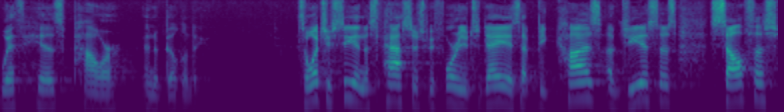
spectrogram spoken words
with his power and ability. So, what you see in this passage before you today is that because of Jesus' selfless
